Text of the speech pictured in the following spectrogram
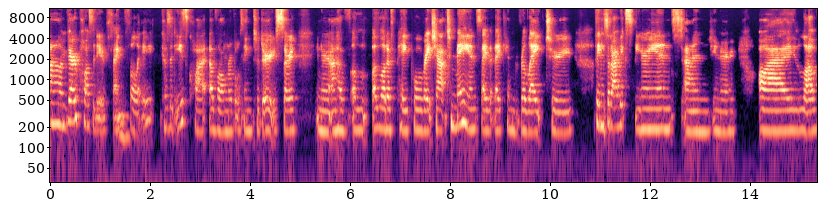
Um, very positive, thankfully, because it is quite a vulnerable thing to do. So, you know, I have a, a, lot of people reach out to me and say that they can relate to things that I've experienced. And, you know, I love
